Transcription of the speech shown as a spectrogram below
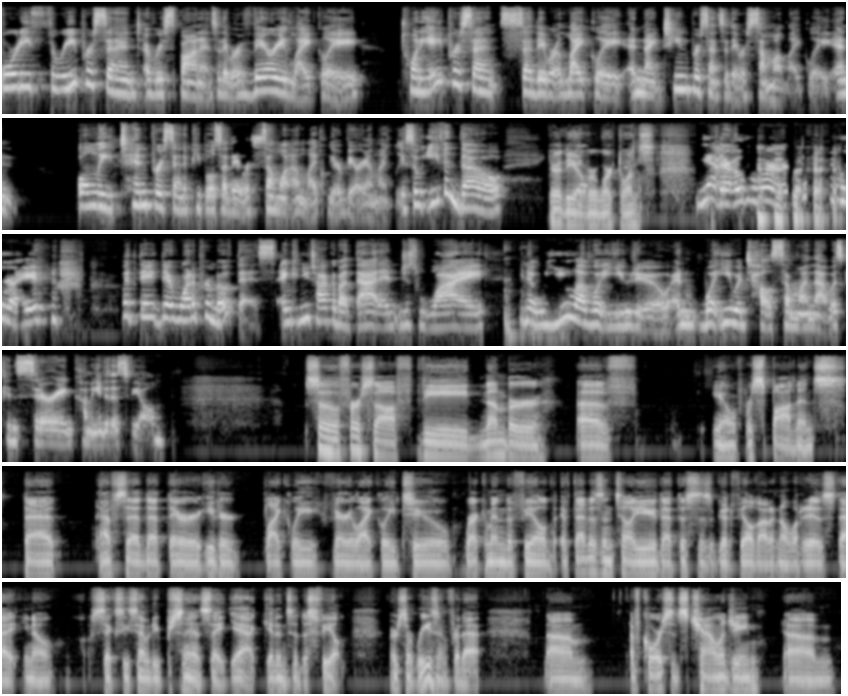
43% of respondents, said they were very likely. 28% said they were likely, and 19% said they were somewhat likely. And only 10% of people said they were somewhat unlikely or very unlikely. So even though they're the overworked ones. Yeah, they're overworked, right? But they they want to promote this. And can you talk about that and just why, you know, you love what you do and what you would tell someone that was considering coming into this field? So first off, the number of you know respondents that have said that they're either likely, very likely to recommend the field. If that doesn't tell you that this is a good field, I don't know what it is that, you know, 60, 70% say, yeah, get into this field. There's a reason for that. Um, of course, it's challenging. Um,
